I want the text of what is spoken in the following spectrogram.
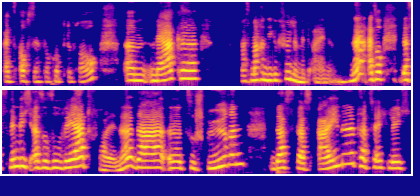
als auch sehr verkopfte Frau, ähm, merke, was machen die Gefühle mit einem? Ne? Also das finde ich also so wertvoll, ne? da äh, zu spüren, dass das eine tatsächlich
